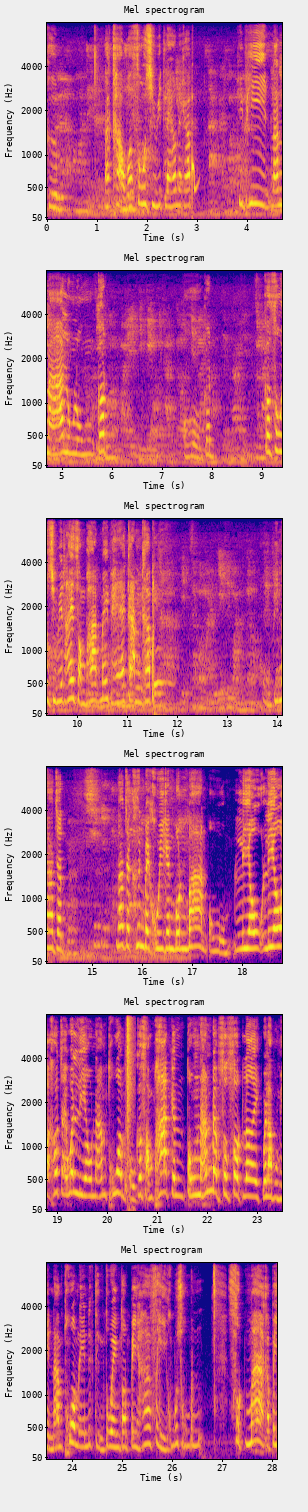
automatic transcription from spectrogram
คือนักข่าวมาสู้ชีวิตแล้วนะครับ พี่ๆน้าๆลุงๆก็ โอ้โหก็ ก็สู้ชีวิตให้สัมภาษณ์ไม่แพ้กันครับโอ้พี่น่าจะน่าจะขึ้นไปคุยกันบนบ้าน โอ้โหเลียวเลียวอะเข้าใจว่าเลียวน้ำท่วม โอ้ก็สัมภาษณ์กันตรงนั้นแบบสดๆเลย เวลาผมเห็นน้ำท่วมเลยนึกถึงตัวเองตอนปี 54 คุณผู้ชมมัน สุดมากอะปี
